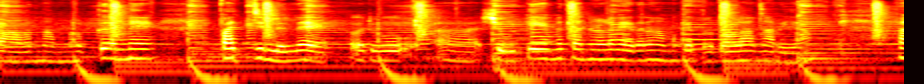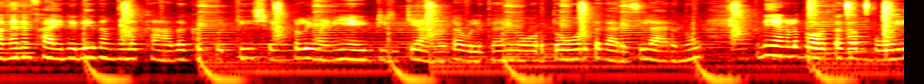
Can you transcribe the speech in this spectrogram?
പാവം നമ്മൾക്ക് തന്നെ പറ്റില്ലല്ലേ? ഒരു ഷൂട്ട് ചെയ്യുമ്പോൾ തന്നെയുള്ള വേദന നമുക്ക് എത്രത്തോളം അറിയാം അപ്പം അങ്ങനെ ഫൈനലി നമ്മൾ കാതൊക്കെ കുത്തി ഷുണ്ടറി മണിയായിട്ടിരിക്കുകയാണ് കേട്ടോ. പുള്ളിക്കാരി ഓർത്തോർത്ത് കരച്ചിലായിരുന്നു. പിന്നെ ഞങ്ങൾ പുറത്തൊക്കെ പോയി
